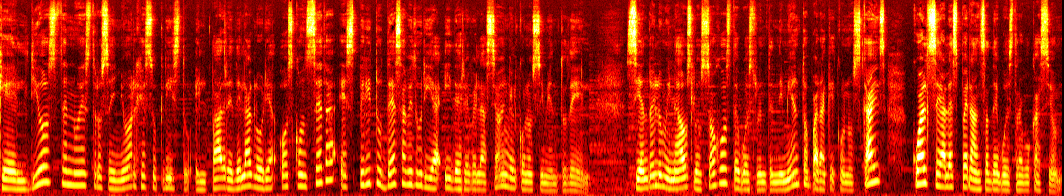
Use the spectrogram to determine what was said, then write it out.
que el Dios de nuestro Señor Jesucristo, el Padre de la Gloria, os conceda espíritu de sabiduría y de revelación en el conocimiento de Él, siendo iluminados los ojos de vuestro entendimiento para que conozcáis cuál sea la esperanza de vuestra vocación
